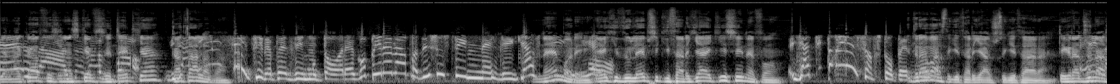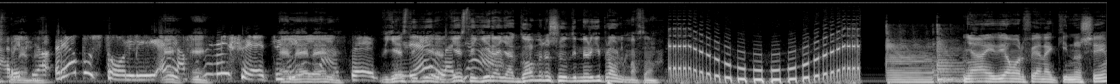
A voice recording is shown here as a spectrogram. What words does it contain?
Για να Έλα, κάθεσαι να θα σκέφτεσαι τα πω. τέτοια, κατάλαβα. Έτσι ρε παιδί μου τώρα, εγώ πήρα να απαντήσω στην ε, γλυκιά Ναι, φίλη, Μωρή, λέω. έχει δουλέψει κιθαριά εκεί σύννεφο. Γιατί το λες αυτό, παιδί. Την τραβάς την κιθαριά σου στην κιθάρα. Τη γρατζουνά Έλα, που ρε, λέμε. Ρε Αποστόλη, Ε, έλα, αφού ε. δεν είσαι έτσι. Έλα, έλα, έλα. είμαστε έτσι. Βγες στην γύρα, Έλα, βγες στην γεια. γύρα για γκόμενο σου δημιουργεί πρόβλημα αυτό. Μια ιδιόμορφη ανακοίνωση.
